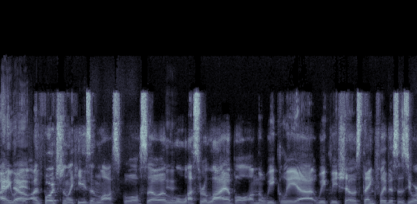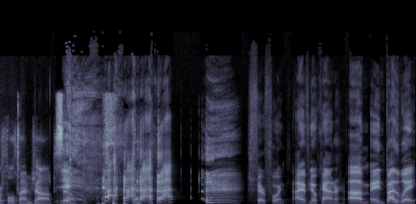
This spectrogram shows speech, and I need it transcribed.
Anyway. I know. Unfortunately, he's in law school, so a little less reliable on the weekly uh, weekly shows. Thankfully, this is your full time job. So. Fair point. I have no counter. Um, and by the way,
